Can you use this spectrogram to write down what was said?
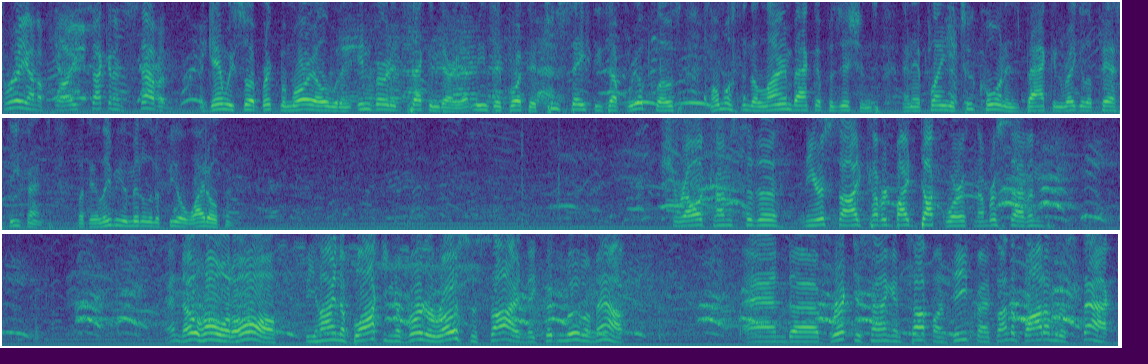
three on the play, second and seven. Again, we saw Brick Memorial with an inverted secondary. That means they brought their two safeties up real close, almost in the linebacker positions, and they're playing the two corners back in regular pass defense. But they're leaving the middle of the field wide open. Chiarella comes to the near side, covered by Duckworth, number seven. And no hole at all behind the blocking of Verderosa's side. And they couldn't move him out. And uh, Brick is hanging tough on defense. On the bottom of the stack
